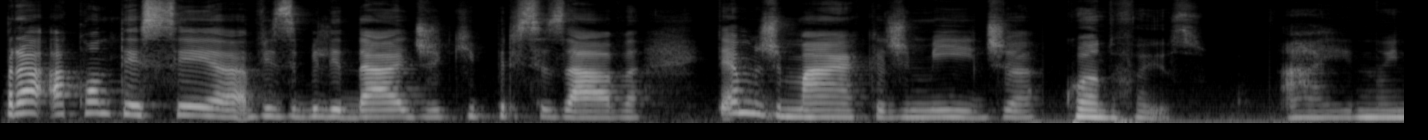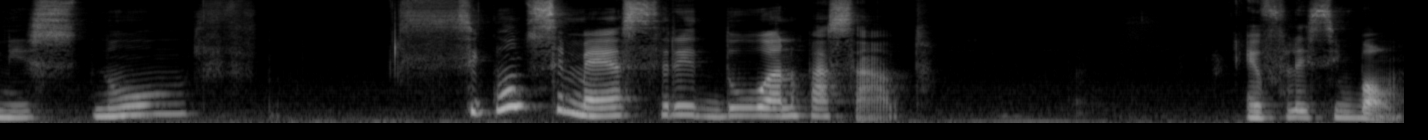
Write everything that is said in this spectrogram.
para acontecer a visibilidade que precisava, em termos de marca, de mídia. Quando foi isso? Ai, no início, no segundo semestre do ano passado. Eu falei assim, bom,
